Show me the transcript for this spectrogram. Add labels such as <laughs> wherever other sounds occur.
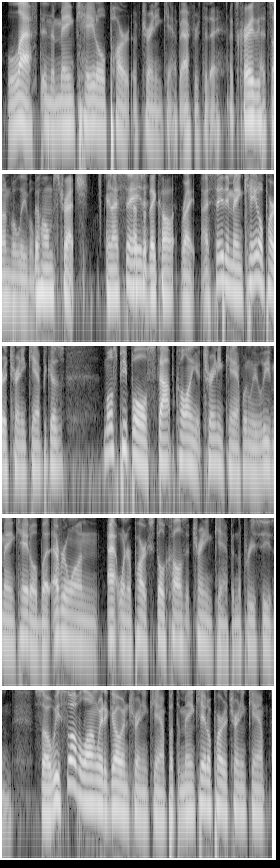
left in the Mankato part of training camp after today. It's crazy. That's unbelievable. the home stretch. And I say That's that- what they call it. right. I say the Mankato part of training camp because most people stop calling it training camp when we leave Mankato, but everyone at Winter Park still calls it training camp in the preseason. So we still have a long way to go in training camp, but the Mankato part of training camp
